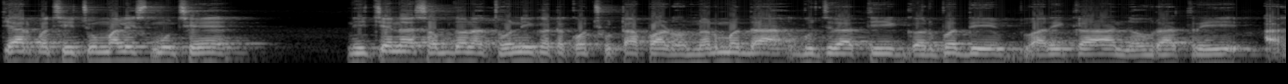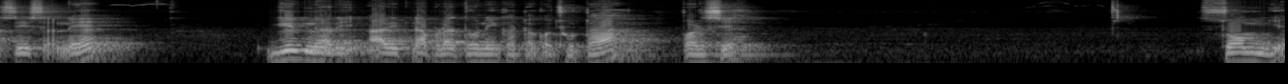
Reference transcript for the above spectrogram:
ત્યાર પછી ચુમ્માલીસમું છે, નીચેના શબ્દોના ધ્વનિ ઘટકો છૂટા પાડો. નર્મદા, ગુજરાતી, ગર્ભદેવ, દ્વારિકા, નવરાત્રિ, આશીષ અને ગિરનારી આ રીતના આપણા ધ્વનિ ઘટકો છૂટા પડશે. સૌમ્ય.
